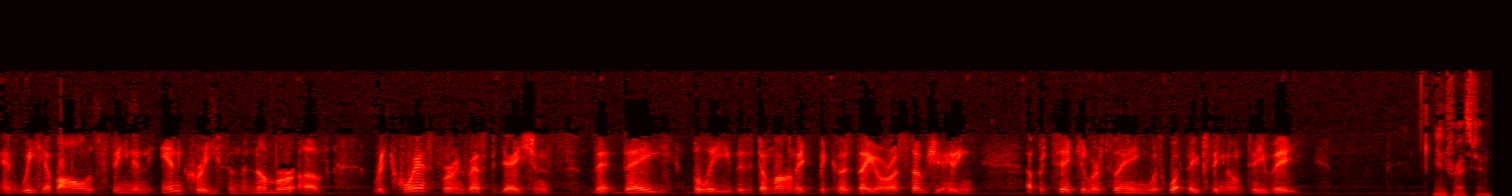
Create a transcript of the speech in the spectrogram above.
and we have all seen an increase in the number of requests for investigations that they believe is demonic because they are associating a particular thing with what they've seen on TV. Interesting.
